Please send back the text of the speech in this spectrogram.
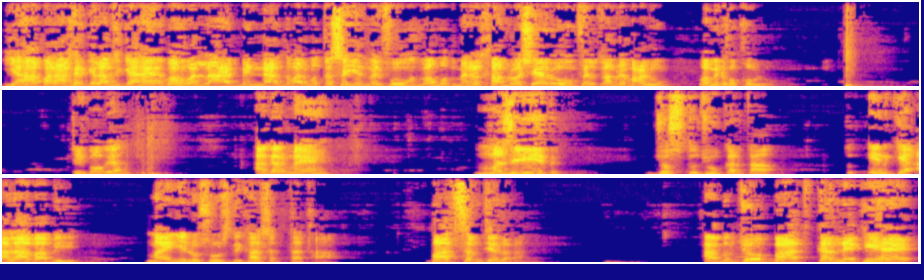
یہاں پر آخر کے لفظ کیا ہے؟ وہ اللہ بن نرد وال متسید بل و مدمن الخمر و شیر فی الخمر معلوم و من حقولو ٹھیک ہو گیا؟ اگر میں مزید جستجو کرتا تو ان کے علاوہ بھی میں یہ نصوص دکھا سکتا تھا۔ بات سمجھے ذرا۔ اب جو بات کرنے کی ہے،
